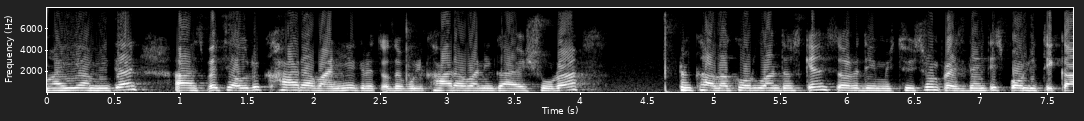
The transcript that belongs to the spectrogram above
მაიამიდან სპეციალური ქარავანი, ეგრეთ წოდებული ქარავანი გაეშურა ქალაქ ორლანდოსკენ სწორედ იმისთვის რომ პრეზიდენტის პოლიტიკა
